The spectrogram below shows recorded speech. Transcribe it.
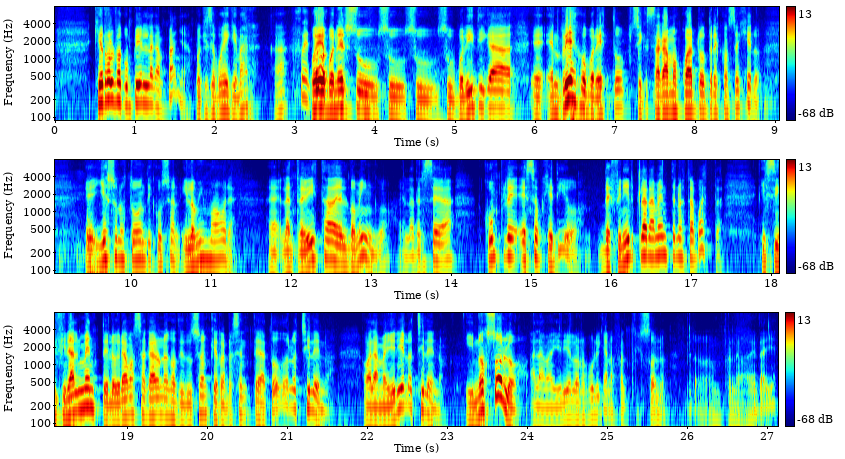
qué rol va a cumplir en la campaña, porque se puede quemar. ¿ah? Puede poner su, su, su, política eh, en riesgo por esto si sacamos cuatro o tres consejeros. Eh, y eso no estuvo en discusión. Y lo mismo ahora. la entrevista del domingo, en la tercera, cumple ese objetivo, definir claramente nuestra apuesta. Y si finalmente logramos sacar una constitución que represente a todos los chilenos, o a la mayoría de los chilenos, y no solo a la mayoría de los republicanos, falta el solo, pero un problema de detalle,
